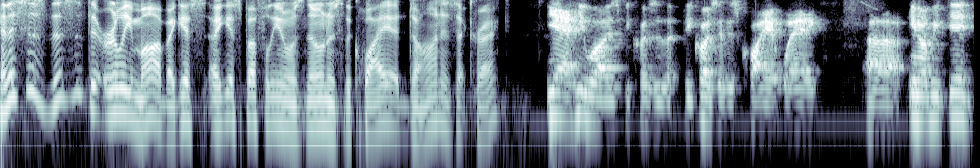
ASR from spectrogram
And this is this is the early mob. I guess I guess Bufalino was known as the Quiet Don. Is that correct? Yeah, he was because of the, because of his quiet way. Uh, you know, we did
